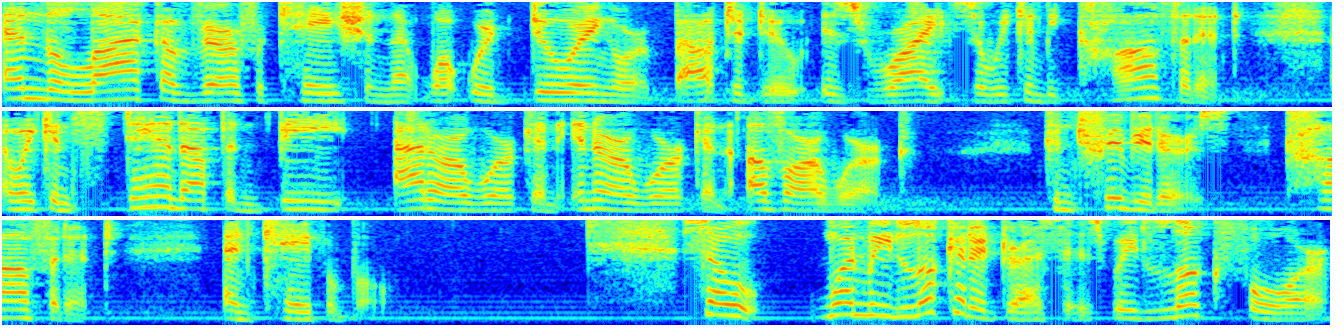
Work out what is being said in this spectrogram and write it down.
and the lack of verification that what we're doing or about to do is right so we can be confident and we can stand up and be at our work and in our work and of our work contributors confident and capable So when we look at addresses, we look for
